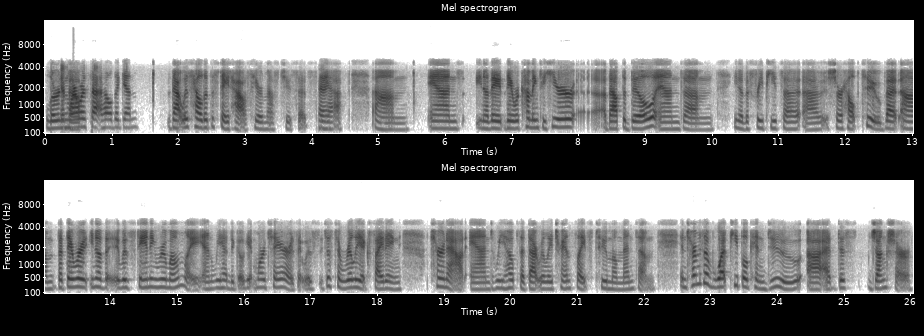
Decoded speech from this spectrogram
learn. And where was that held again? That was held at the State House here in Massachusetts. Okay. Yeah. Um, and you know they they were coming to hear about the bill and um you know the free pizza uh sure helped too. But um but they were you know it was standing room only and we had to go get more chairs. It was just a really exciting turnout and we hope that that really translates to momentum. In terms of what people can do uh at this juncture.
